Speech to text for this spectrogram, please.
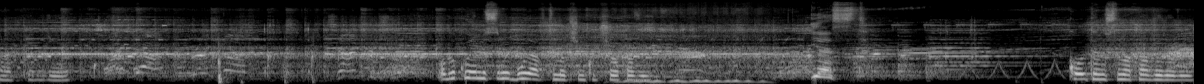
Ja pierdzielę. Oblokujemy sobie bóla w tym odcinku przy okazji. Jest! Colton to naprawdę dobry.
